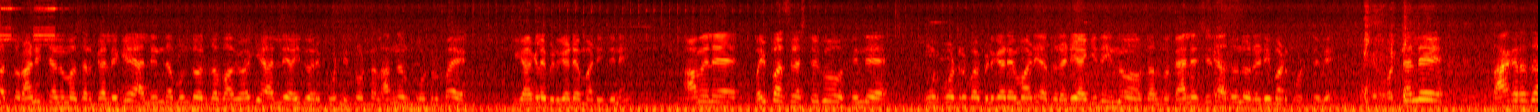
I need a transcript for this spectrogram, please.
ಮತ್ತು ರಾಣಿ ಚೆನ್ನಮ್ಮ ಸರ್ಕಲ್ಗೆ ಅಲ್ಲಿಂದ ಮುಂದುವರೆದ ಭಾಗವಾಗಿ ಅಲ್ಲಿ ಐದೂವರೆ ಕೋಟಿ ಟೋಟಲ್ ಹನ್ನೊಂದು ಕೋಟಿ ರೂಪಾಯಿ ಈಗಾಗಲೇ ಬಿಡುಗಡೆ ಮಾಡಿದ್ದೀನಿ. ಆಮೇಲೆ ಬೈಪಾಸ್ ರಸ್ತೆಗೂ ಹಿಂದೆ ಮೂರು ಕೋಟಿ ರೂಪಾಯಿ ಬಿಡುಗಡೆ ಮಾಡಿ ಅದು ರೆಡಿ ಆಗಿದೆ. ಇನ್ನೂ ಸ್ವಲ್ಪ ಬ್ಯಾಲೆನ್ಸ್ ಇದೆ, ಅದನ್ನು ರೆಡಿ ಮಾಡಿಕೊಡ್ತೀವಿ. ಒಟ್ಟಲ್ಲಿ ಸಾಗರದ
